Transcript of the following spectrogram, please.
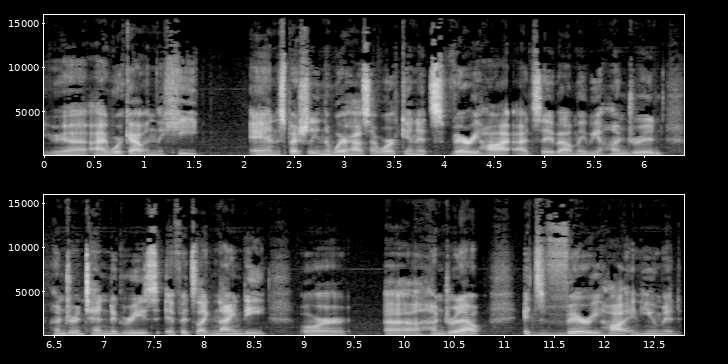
Yeah, I work out in the heat and especially in the warehouse I work in, it's very hot. I'd say about maybe 100, 110 degrees if it's like 90 or uh, 100 out. It's very hot and humid.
